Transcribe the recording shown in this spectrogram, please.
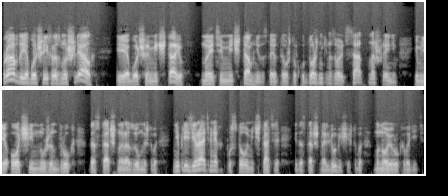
Правда, я больше их размышлял, и я больше мечтаю, но этим мечтам недостает того, что художники называют соотношением, и мне очень нужен друг, достаточно разумный, чтобы не презирать меня как пустого мечтателя, и достаточно любящий, чтобы мною руководить.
